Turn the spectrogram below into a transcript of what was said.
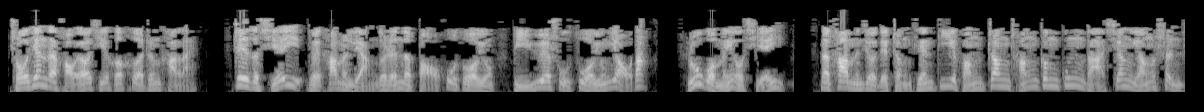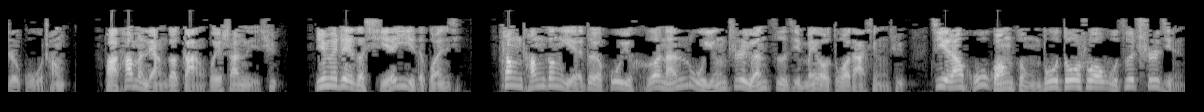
首先，在郝瑶琪和贺真看来。这个协议对他们两个人的保护作用比约束作用要大。如果没有协议，那他们就得整天提防张长庚攻打襄阳，甚至古城，把他们两个赶回山里去。因为这个协议的关系，张长庚也对呼吁河南露营支援自己没有多大兴趣。既然湖广总督都说物资吃紧，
